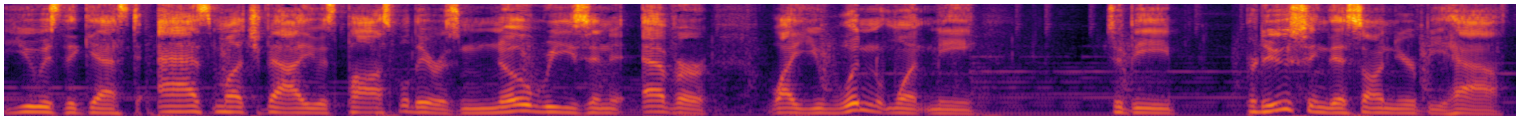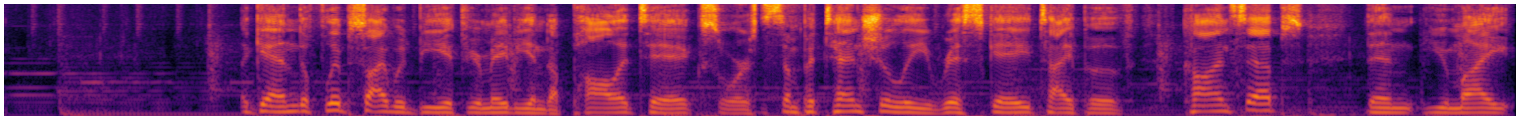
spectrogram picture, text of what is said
you as the guest as much value as possible. There is no reason ever why you wouldn't want me to be producing this on your behalf. Again, the flip side would be if you're maybe into politics or some potentially risque type of concepts, then you might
